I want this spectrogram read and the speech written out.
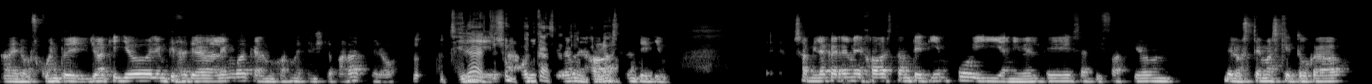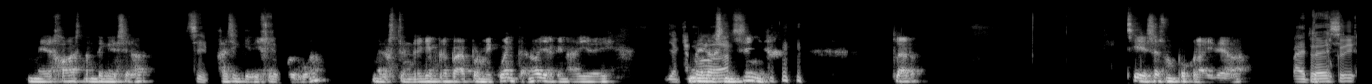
a ver, os cuento, yo aquí yo le empiezo a tirar la lengua que a lo mejor me tenéis que parar, pero... Tira, esto es un podcast. Me dejado bastante tiempo. O sea, a mí la carrera me dejado bastante tiempo y a nivel de satisfacción de los temas que toca me deja bastante que desear. Sí. Así que dije, pues bueno, me los tendré que preparar por mi cuenta, ¿no? Ya que nadie ya que me no los enseña. claro. Sí, esa es un poco la idea. Entonces,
